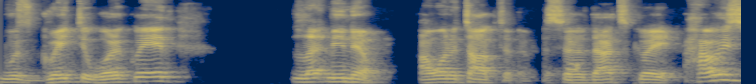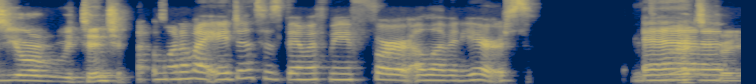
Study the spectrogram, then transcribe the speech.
was great to work with let me know I want to talk to them. So that's great. How is your retention? One of my agents has been with me for 11 years and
